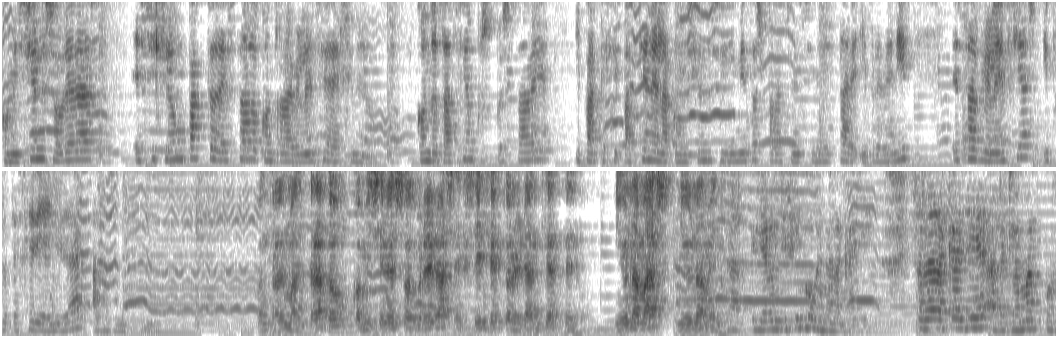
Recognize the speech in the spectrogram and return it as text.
Comisiones Obreras exige un pacto de Estado contra la violencia de género, con dotación presupuestaria y participación en la Comisión de Seguimientos para sensibilizar y prevenir estas violencias y proteger y ayudar a las víctimas. Contra el maltrato, Comisiones Obreras exige tolerancia cero, ni una más ni una menos. El día 25 ven a la calle. Sale a la calle a reclamar por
